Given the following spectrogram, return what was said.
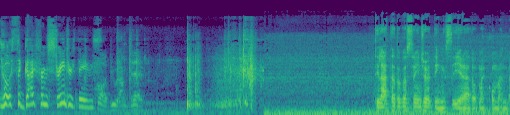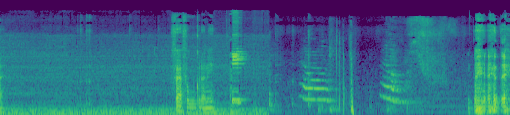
Yo, it's the guy from Stranger Things. Oh, dude, I'm dead. Ti láttátok a Stranger Things? Írjátok meg kommentbe. Fel fog ugrani. De...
